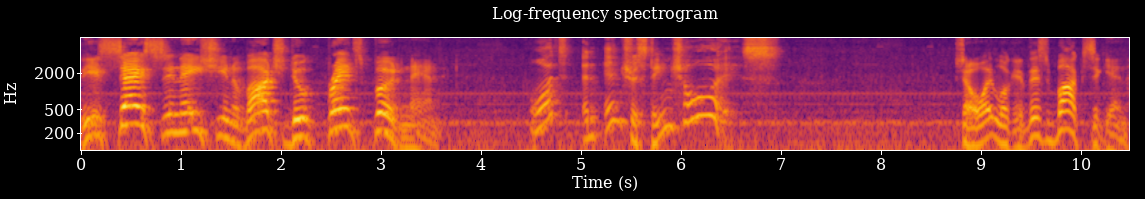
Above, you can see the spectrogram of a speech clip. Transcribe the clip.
The assassination of Archduke Franz Ferdinand. What an interesting choice. So I look at this box again,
